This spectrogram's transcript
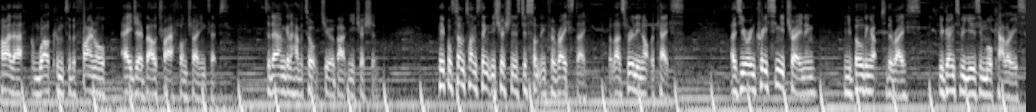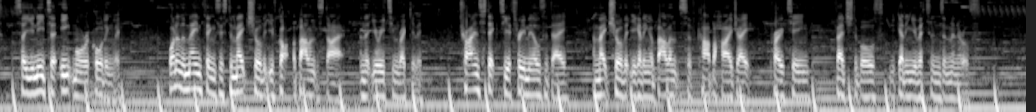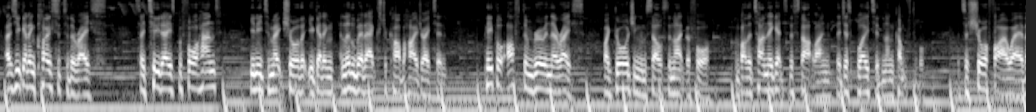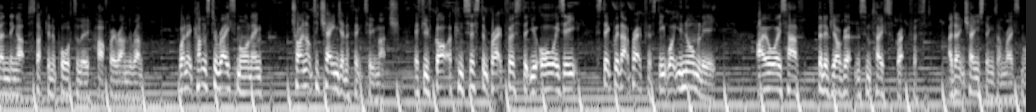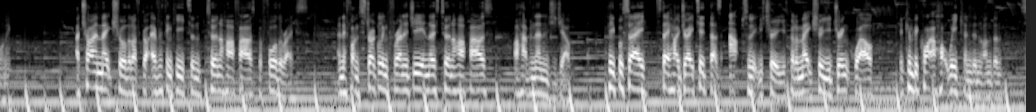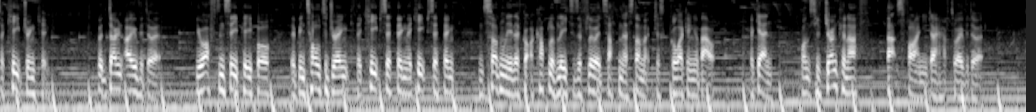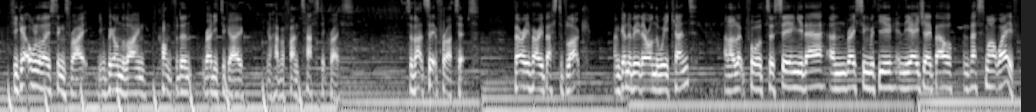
Hi there and welcome to the final AJ Bell Triathlon Training Tips. Today I'm going to have a talk to you about nutrition. People sometimes think nutrition is just something for race day, but that's really not the case. As you're increasing your training and you're building up to the race, you're going to be using more calories, so you need to eat more accordingly. One of the main things is to make sure that you've got a balanced diet and that you're eating regularly. Try and stick to your three meals a day and make sure that you're getting a balance of carbohydrate, protein, vegetables, you're getting your vitamins and minerals. As you're getting closer to the race, say two days beforehand, you need to make sure that you're getting a little bit extra carbohydrate in. People often ruin their race by gorging themselves the night before, and by the time they get to the start line, they're just bloated and uncomfortable. It's a surefire way of ending up stuck in a portaloo halfway around the run. When it comes to race morning, try not to change anything too much. If you've got a consistent breakfast that you always eat, stick with that breakfast, eat what you normally eat. I always have a bit of yoghurt and some toast for breakfast. I don't change things on race morning. I try and make sure that I've got everything eaten two and a half hours before the race. And if I'm struggling for energy in those two and a half hours, I'll have an energy gel. People say, stay hydrated, that's absolutely true. You've got to make sure you drink well. It can be quite a hot weekend in London, so keep drinking. But don't overdo it. You often see people, they've been told to drink, they keep sipping, they keep sipping, and suddenly they've got a couple of litres of fluid sat in their stomach just glugging about. Again, once you've drunk enough, that's fine, you don't have to overdo it. If you get all of those things right, you'll be on the line, confident, ready to go, you'll have a fantastic race. So that's it for our tips. Very, very best of luck. I'm going to be there on the weekend and I look forward to seeing you there and racing with you in the AJ Bell Invest Smart Wave.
